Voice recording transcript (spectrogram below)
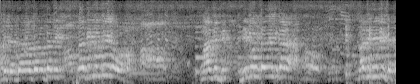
నాకు పెద్ద నౌకరు ఉంటుంది. నాకు డ్యూటీ నాకు దీని ఉంటుంది ఇంటికాడ. నాకు దీని చెప్ప.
